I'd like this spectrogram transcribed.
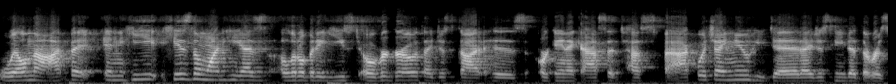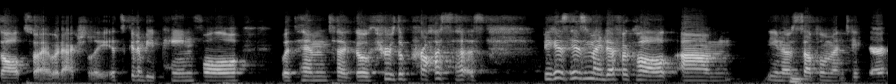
will not, but and he he's the one. He has a little bit of yeast overgrowth. I just got his organic acid test back, which I knew he did. I just needed the results, so I would actually. It's going to be painful with him to go through the process because he's my difficult, um, you know, mm-hmm. supplement taker.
